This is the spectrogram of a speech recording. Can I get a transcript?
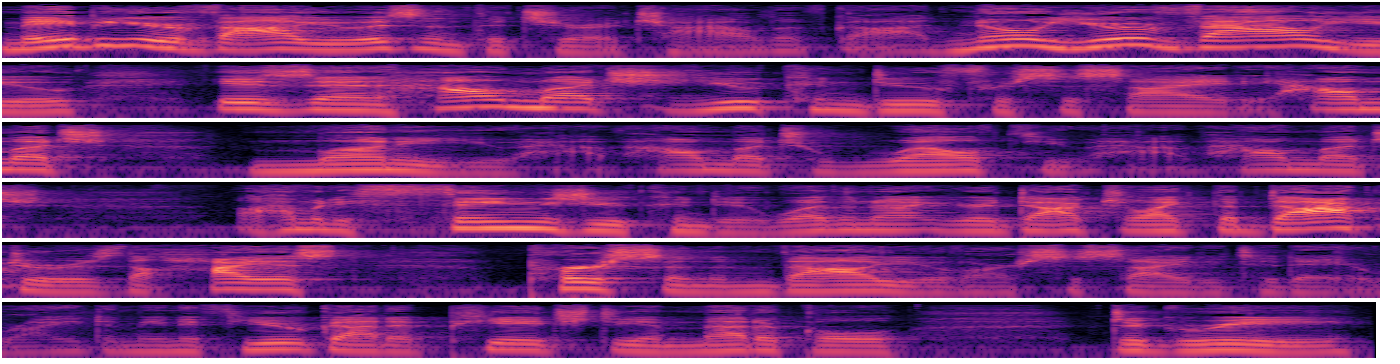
Maybe your value isn't that you're a child of God. No, your value is in how much you can do for society, how much money you have, how much wealth you have, how much uh, how many things you can do, whether or not you're a doctor. Like the doctor is the highest person and value of our society today, right? I mean, if you got a PhD in medical degree,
